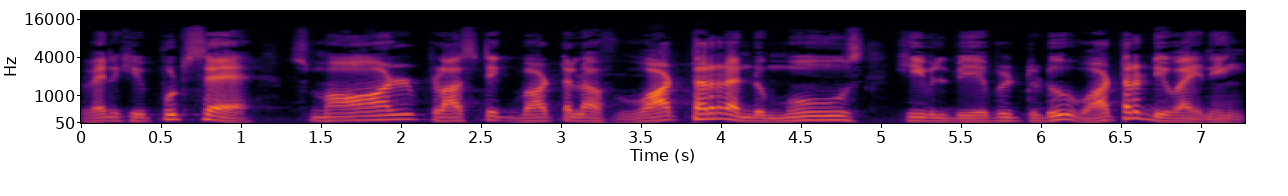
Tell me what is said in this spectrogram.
when he puts a small plastic bottle of water and moves he will be able to do water divining.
